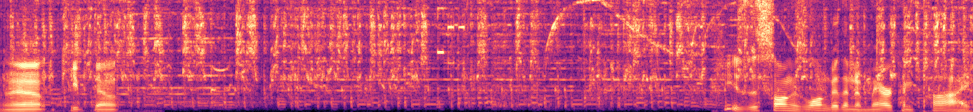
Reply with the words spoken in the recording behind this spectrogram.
No, keep going. Jeez, this song is longer than American Pie.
